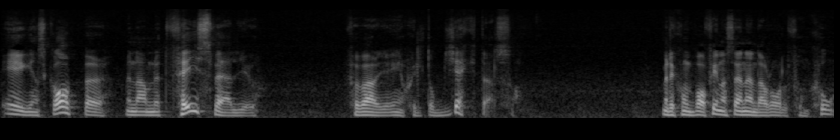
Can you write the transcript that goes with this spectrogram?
egenskaper med namnet face value för varje enskilt objekt alltså. Men det kommer bara finnas en enda rollfunktion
